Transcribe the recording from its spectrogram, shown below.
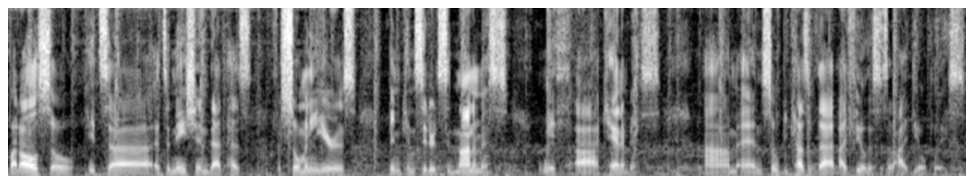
but also, it's a, it's a nation that has, for so many years, been considered synonymous with uh, cannabis. Um, and so, because of that, I feel this is an ideal place.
